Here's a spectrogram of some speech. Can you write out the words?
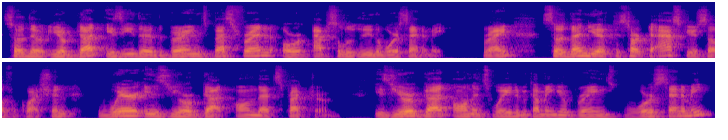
So the, your gut is either the brain's best friend or absolutely the worst enemy right? So then you have to start to ask yourself a question where is your gut on that spectrum? Is your gut on its way to becoming your brain's worst enemy?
